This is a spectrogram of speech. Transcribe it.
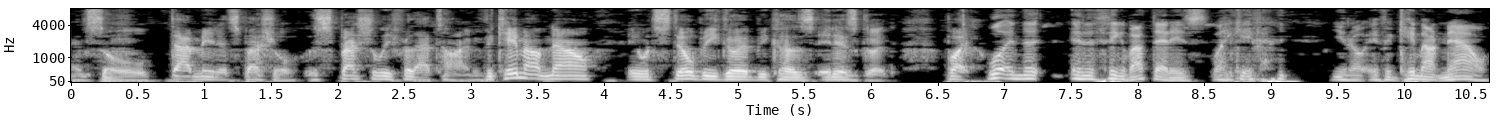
And so that made it special, especially for that time. If it came out now, it would still be good because it is good. But Well, and the and the thing about that is, like, if you know, if it came out now,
